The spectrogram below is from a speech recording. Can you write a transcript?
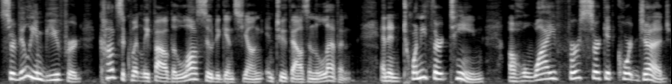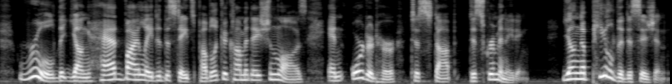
Cervelli and Bufford consequently filed a lawsuit against Young in 2011, and in 2013, a Hawaii First Circuit Court judge ruled that Young had violated the state's public accommodation laws and ordered her to stop discriminating. Young appealed the decision,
